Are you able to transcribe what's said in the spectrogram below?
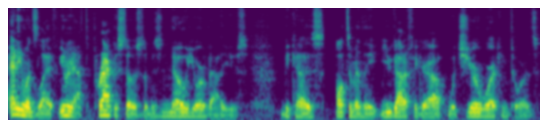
anyone's life, you don't even have to practice Stoicism, is know your values. Because ultimately, you got to figure out which you're working towards.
